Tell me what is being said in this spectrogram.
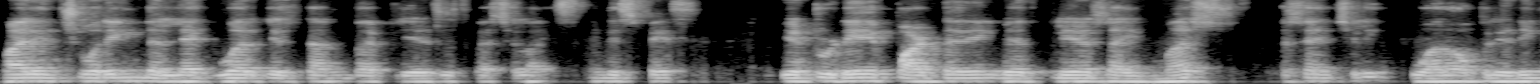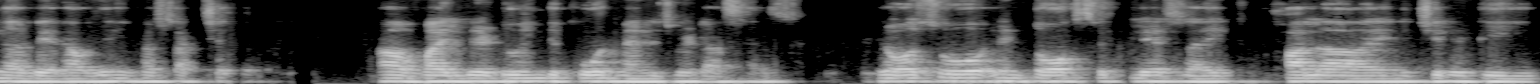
while ensuring the legwork is done by players who specialize in this space we are today partnering with players like Mush, essentially, who are operating our warehousing infrastructure uh, while we're doing the core management ourselves. We're also in talks with players like Hala and Agility,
